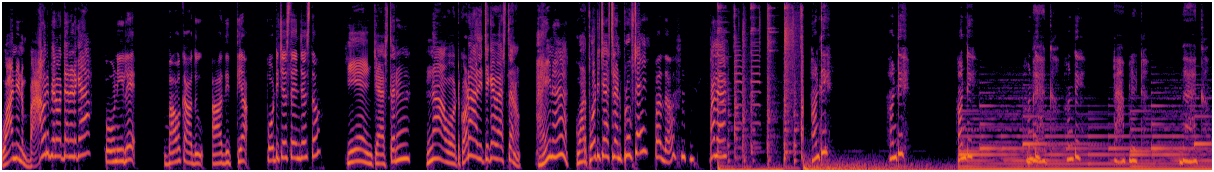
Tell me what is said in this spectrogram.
వాడు నేను బావని పిలవద్దన్నాడుగా పోనీలే. బావ కాదు ఆదిత్య. పోటీ చేస్తే ఏం చేస్తావు? ఏం చేస్తాను? నా ఓటు కూడా ఆదిత్యకే వేస్తాను. అయినా వాడు పోటీ చేస్తాడని ప్రూఫ్ చేయి. పద. పద. Aunty. Aunty. Aunty. Aunty. Aunty. Tablet. Bag.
